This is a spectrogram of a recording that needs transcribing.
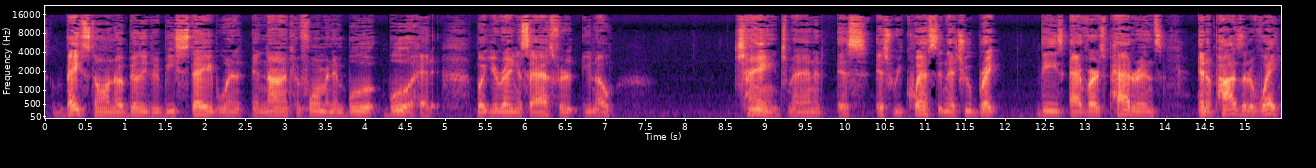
based on the ability to be stable and, and non-conforming and bull bullheaded. But Uranus asks for, you know, change, man. It, it's it's requesting that you break these adverse patterns in a positive way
